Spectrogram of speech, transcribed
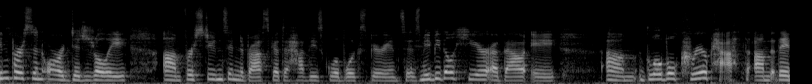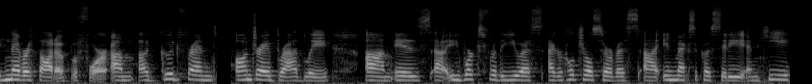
in person or digitally um, for students in Nebraska to have these global experiences. Maybe they'll hear about a um, global career path um, that they'd never thought of before. Um, a good friend Andre Bradley um, is uh, he works for the U.S. Agricultural Service uh, in Mexico City, and he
